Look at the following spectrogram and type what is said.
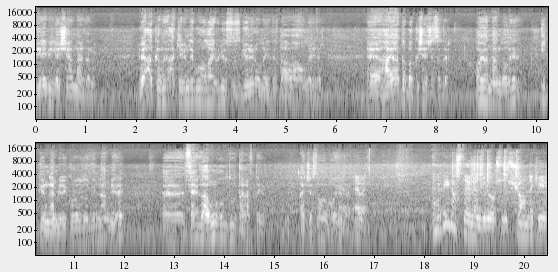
birebir yaşayanlardanım. Ve akabinde bu olay biliyorsunuz gönül olayıdır, dava olayıdır. E, hayata bakış açısıdır. O yönden dolayı ilk günden beri, kurulduğu günden beri e, sevdamın olduğu taraftayım. Açıkçası o, o yüzden. Evet. Erdek'i nasıl değerlendiriyorsunuz şu andaki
